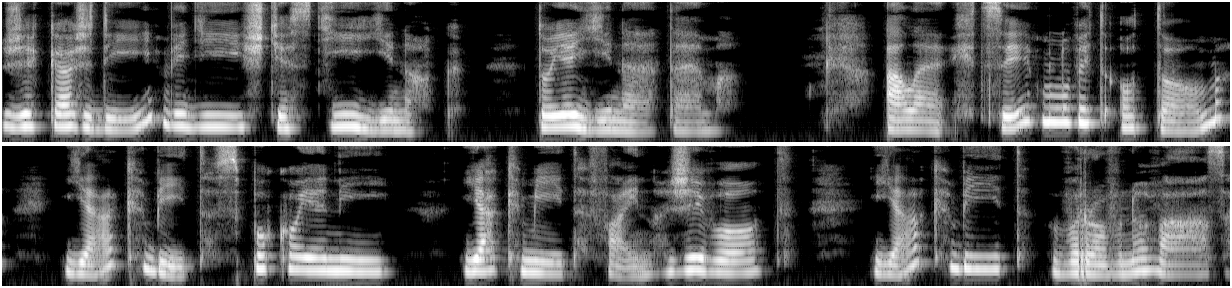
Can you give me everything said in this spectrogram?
že každý vidí štěstí jinak. To je jiné téma. Ale chci mluvit o tom, jak být spokojený, jak mít fajn život, jak být v rovnováze.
